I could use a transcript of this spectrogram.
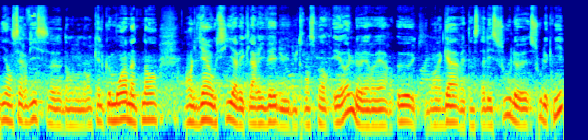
mis en service euh, dans, quelques mois maintenant, en lien aussi avec l'arrivée du, transport EOL, le RER E, qui dont la gare est installée sous le, sous le CNIT,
